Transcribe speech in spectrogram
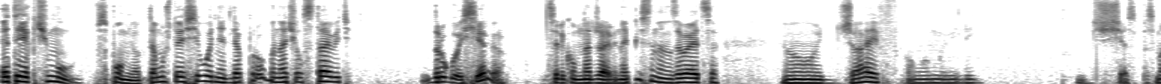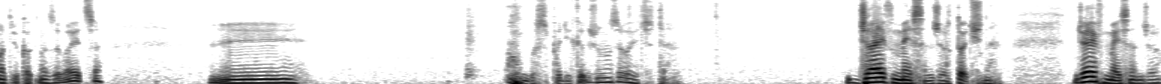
это я к чему вспомнил? К тому, что я сегодня для пробы начал ставить другой сервер, целиком на Java написанный, называется Jive, по-моему, или... Сейчас посмотрю, как называется. Э, господи, как же называется-то? Jive Messenger, точно. Jive Messenger.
